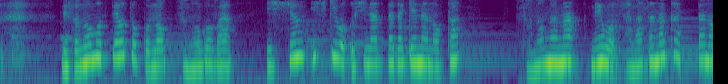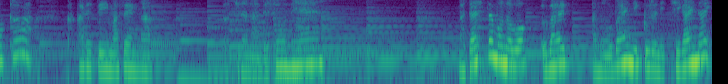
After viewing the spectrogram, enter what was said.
でそのモテ男のその後は一瞬意識を失っただけなのかそのまま目を覚まさなかったのかは書かれていませんがどちらなんでしょうね、まあ、出したものを奪いあの奪いに来るに違いない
